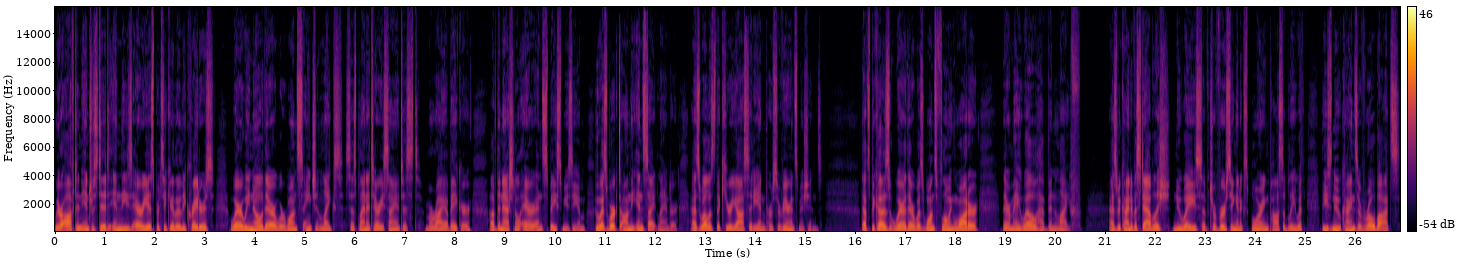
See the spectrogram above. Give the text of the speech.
We are often interested in these areas, particularly craters, where we know there were once ancient lakes, says planetary scientist Mariah Baker of the National Air and Space Museum, who has worked on the InSight lander, as well as the Curiosity and Perseverance missions. That's because where there was once flowing water, there may well have been life. As we kind of establish new ways of traversing and exploring, possibly with these new kinds of robots,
